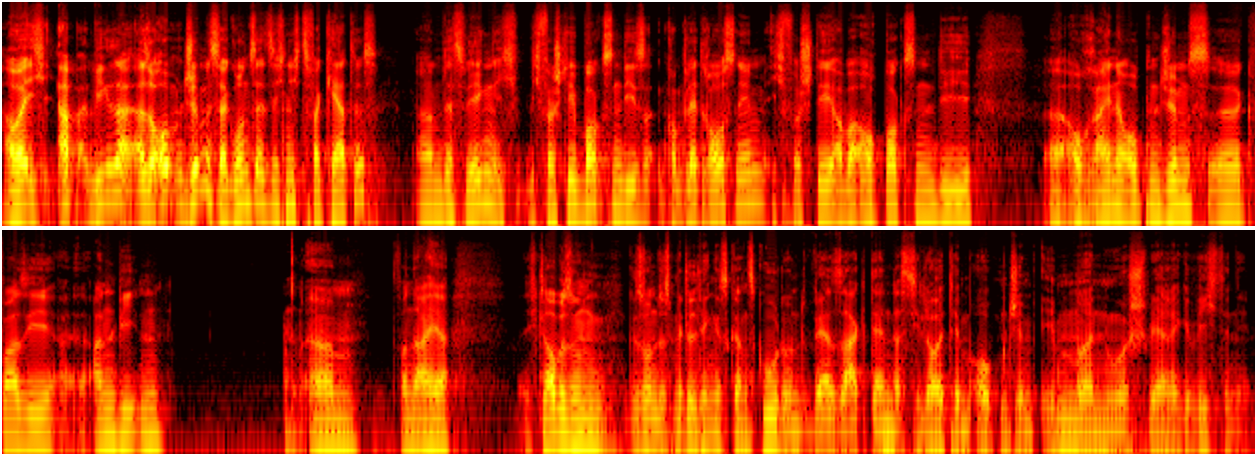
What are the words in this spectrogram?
Aber ich habe, wie gesagt, also Open Gym ist ja grundsätzlich nichts Verkehrtes. Ähm, deswegen, ich, ich verstehe Boxen, die es komplett rausnehmen. Ich verstehe aber auch Boxen, die äh, auch reine Open Gyms äh, quasi äh, anbieten. Ähm, von daher, ich glaube, so ein gesundes Mittelding ist ganz gut. Und wer sagt denn, dass die Leute im Open Gym immer nur schwere Gewichte nehmen?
